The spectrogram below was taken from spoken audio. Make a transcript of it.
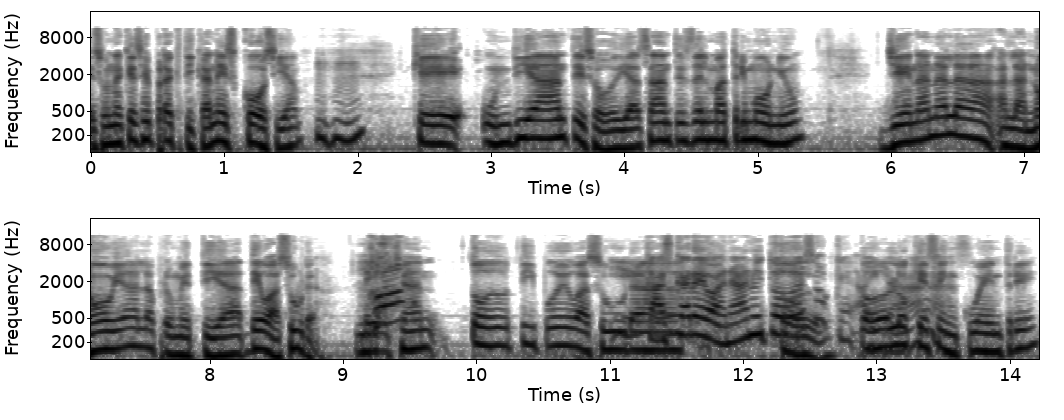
es una que se practica en Escocia, que un día antes o días antes del matrimonio llenan a la, a la novia, a la prometida, de basura. Le ¿Cómo? echan todo tipo de basura. ¿Cáscara de banano y todo eso? ¿Qué? Ay, Todo lo que se encuentre.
